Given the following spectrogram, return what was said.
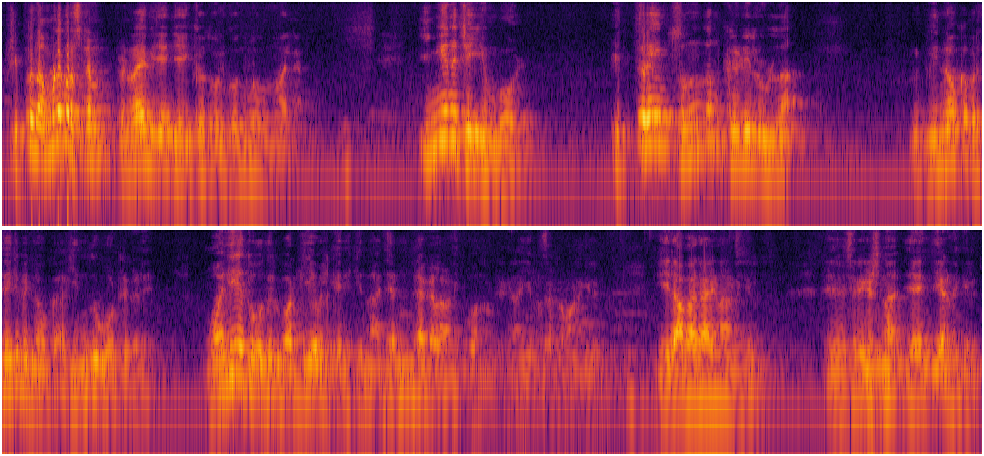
പക്ഷെ ഇപ്പൊ നമ്മുടെ പ്രശ്നം പിണറായി വിജയൻ ജയിക്കോ തോൽക്കോ എന്നുള്ളതൊന്നുമല്ല. ഇങ്ങനെ ചെയ്യുമ്പോൾ ഇത്രയും സ്വന്തം കീഴിലുള്ള പിന്നോക്ക പ്രത്യേകിച്ച് പിന്നോക്ക ഹിന്ദു വോട്ടുകളെ വലിയ തോതിൽ വർഗീയവൽക്കരിക്കുന്ന അജണ്ടകളാണ് ഇപ്പോൾ വന്നുകൊണ്ടിരിക്കുന്നത്. അയ്യപ്പ സംഘമാണെങ്കിലും ഗീതാപാരായണാണെങ്കിലും ശ്രീകൃഷ്ണ ജയന്തി ആണെങ്കിലും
